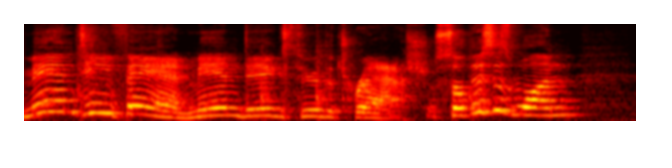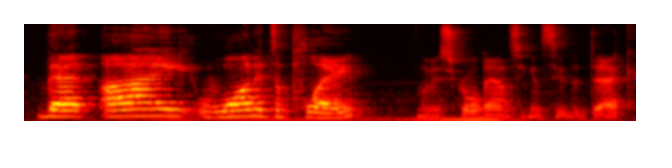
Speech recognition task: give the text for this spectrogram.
Minty Fan, Minh digs through the trash. So this is one that I wanted to play. Let me scroll down so you can see the deck.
